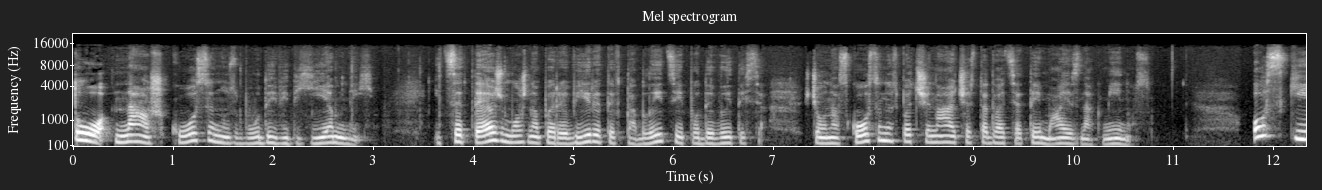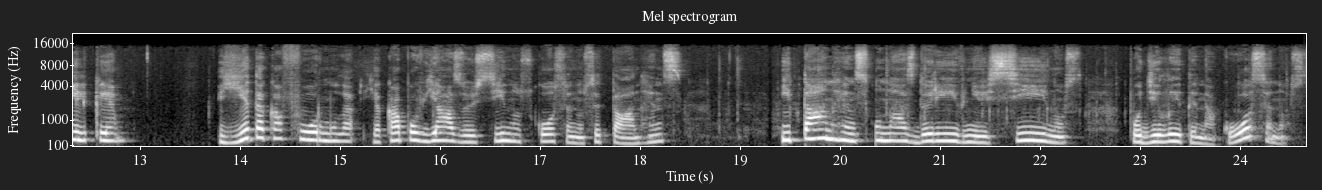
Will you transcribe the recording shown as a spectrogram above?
То наш косинус буде від'ємний. І це теж можна перевірити в таблиці і подивитися, що у нас косинус, починаючи з 120, має знак мінус. Оскільки є така формула, яка пов'язує синус, косинус і тангенс, і тангенс у нас дорівнює синус поділити на косинус,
